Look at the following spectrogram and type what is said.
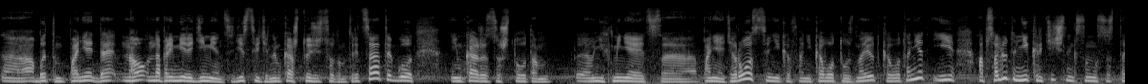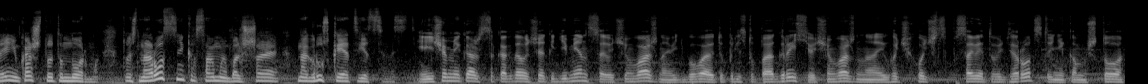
э, об этом понять да, на, на примере деменции. Действительно, им кажется, что там 30-й год, им кажется, что там у них меняется понятие родственников, они кого-то узнают, кого-то нет, и абсолютно не критичны к своему состоянию, кажется, что это норма. То есть на родственников самая большая нагрузка и ответственность. И еще, мне кажется, когда у человека деменция, очень важно, ведь бывают и приступы агрессии, очень важно важно и очень хочется посоветовать родственникам, что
